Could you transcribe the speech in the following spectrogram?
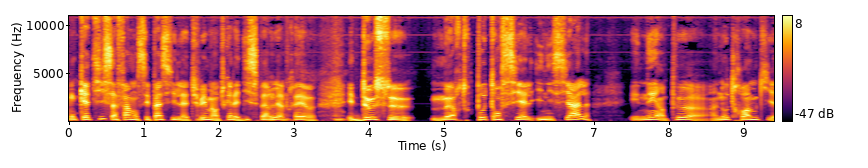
Bon, Cathy, sa femme, on ne sait pas s'il l'a tuée, mais en tout cas, elle a disparu après. Euh, et de ce meurtre potentiel initial est né un peu euh, un autre homme qui,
